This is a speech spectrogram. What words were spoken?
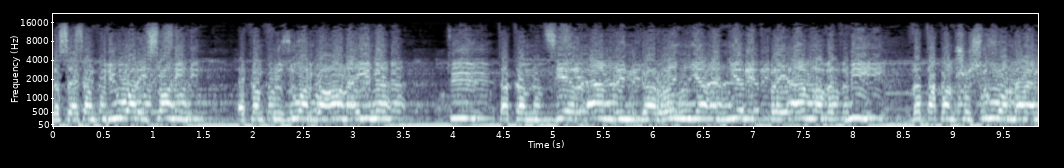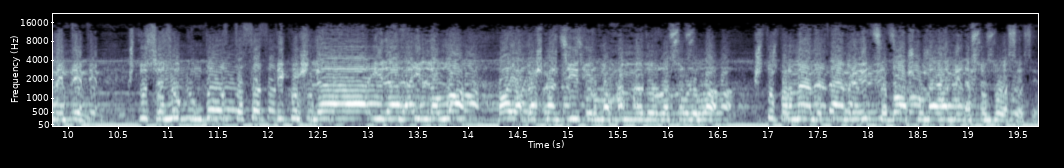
Nëse e kam krijuar Isain, e kam frymëzuar nga ana ime, ty ta kam nxjerrë emrin nga rrënja e njërit prej emrave të mi dhe ta kam shoqëruar me emrin tim. Kështu që nuk ndodh të thotë dikush la ilaha illa Allah, pa ia bashkëngjitur Muhammedur Rasulullah. Kështu përmendet emri yt së bashku me emrin e sunduesit.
